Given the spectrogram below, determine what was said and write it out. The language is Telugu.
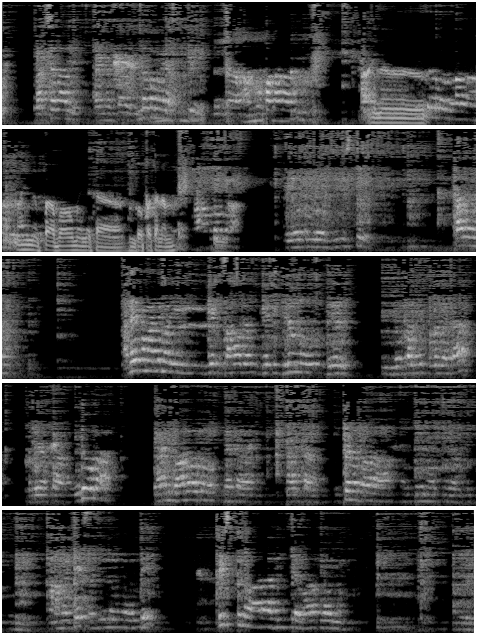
లక్షణాలు ఆయన యొక్క ఉన్నతమైన స్థితిని గొప్పతనాలు ఆయన ఆయన ప్రభావం ఆయన గొప్పతనం లోకంలో జీవిస్తూ తాను అనేక మంది మరి నేటి సమాజం నేటి దినము వేరు. ఈ చూడలేక యొక్క దాని భావాలు లేక ఆ యొక్క మనమైతే సజీవంగా ఉండి క్రీస్తును ఆరాధించే వారంలో ఉన్నాం అది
